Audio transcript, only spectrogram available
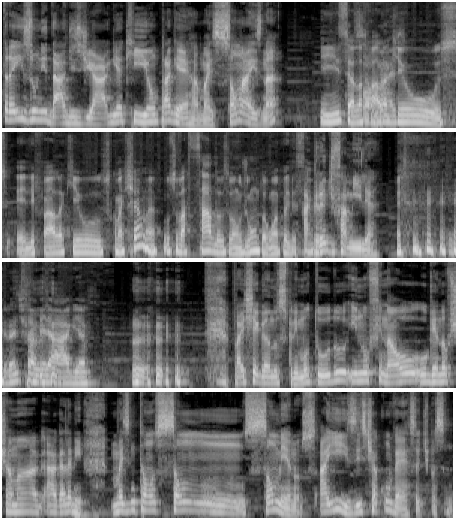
três unidades de águia que iam pra guerra, mas são mais, né? E isso, ela Só fala mais. que os. Ele fala que os. Como é que chama? Os vassalos vão junto, alguma coisa assim. A grande família. Grande família águia. Vai chegando os primos tudo e no final o Gandalf chama a, a galerinha. Mas então são são menos. Aí existe a conversa, tipo assim,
